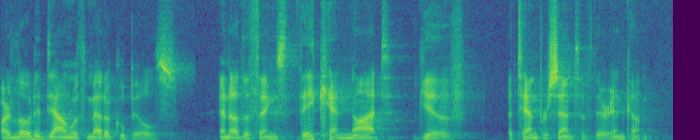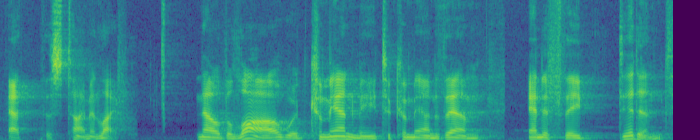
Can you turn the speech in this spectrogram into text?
are loaded down with medical bills and other things. They cannot give a 10% of their income at this time in life. Now, the law would command me to command them, and if they didn't,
